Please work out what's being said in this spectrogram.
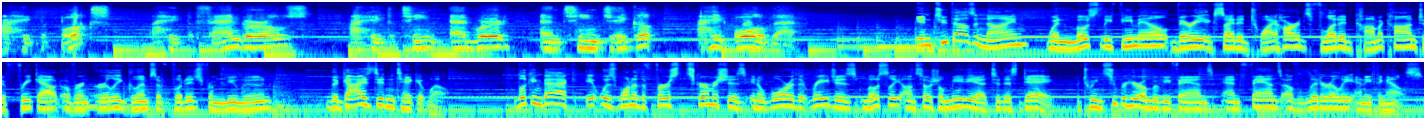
I hate the books. I hate the fangirls. I hate the Team Edward and Team Jacob. I hate all of that. In 2009, when mostly female, very excited Twihards flooded Comic Con to freak out over an early glimpse of footage from New Moon, the guys didn't take it well. Looking back, it was one of the first skirmishes in a war that rages mostly on social media to this day between superhero movie fans and fans of literally anything else.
